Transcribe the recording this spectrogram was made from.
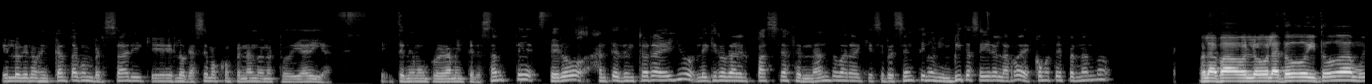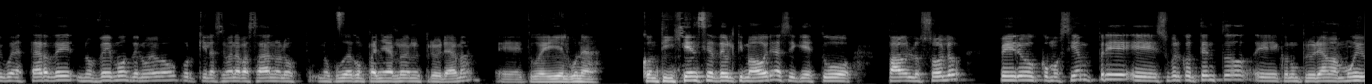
en lo que nos encanta conversar y que es lo que hacemos con Fernando en nuestro día a día. Eh, tenemos un programa interesante, pero antes de entrar a ello, le quiero dar el pase a Fernando para que se presente y nos invite a seguir en las redes. ¿Cómo estás, Fernando? Hola Pablo, hola a todos y todas, muy buenas tardes. Nos vemos de nuevo porque la semana pasada no, no pude acompañarlo en el programa. tuve ahí algunas contingencias de última hora, así que estuvo Pablo solo pero como siempre, eh, súper contento eh, con un programa muy,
